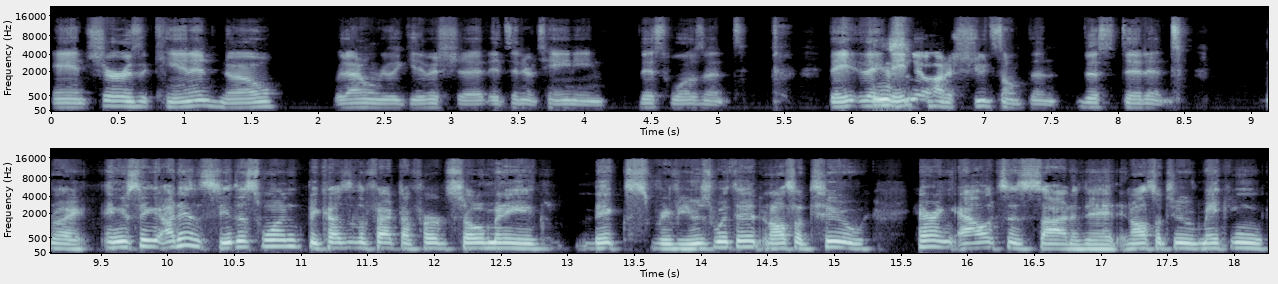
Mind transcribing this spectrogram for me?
and sure, is it canon? No, but I don't really give a shit. It's entertaining. This wasn't. They they, they know how to shoot something. This didn't. Right, and you see, I didn't see this one because of the fact I've heard so many mixed reviews with it, and also too hearing Alex's side of it, and also too making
